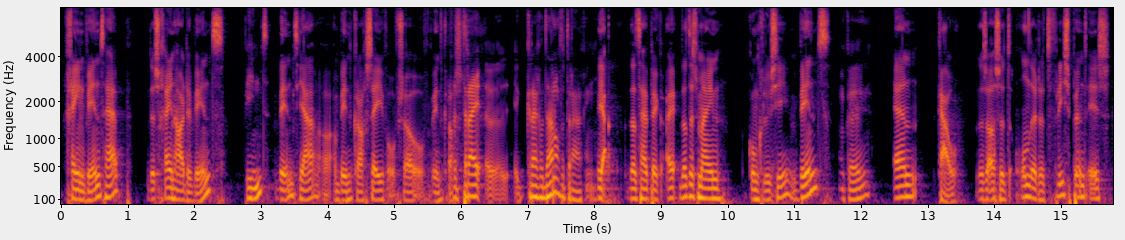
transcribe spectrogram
geen wind hebt... dus geen harde wind... Wind. Wind, ja. Windkracht 7 of zo. Of windkracht... Vertrij- eh, krijgen we daar nog vertraging? Ja, dat, heb ik, eh, dat is mijn conclusie. Wind Oké. en kou. Dus als het onder het vriespunt is,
